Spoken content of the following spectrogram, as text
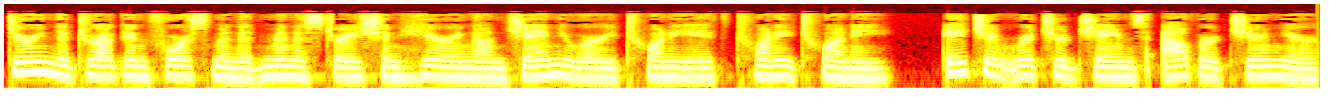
During the Drug Enforcement Administration hearing on January 28, 2020, Agent Richard James Albert Jr.,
